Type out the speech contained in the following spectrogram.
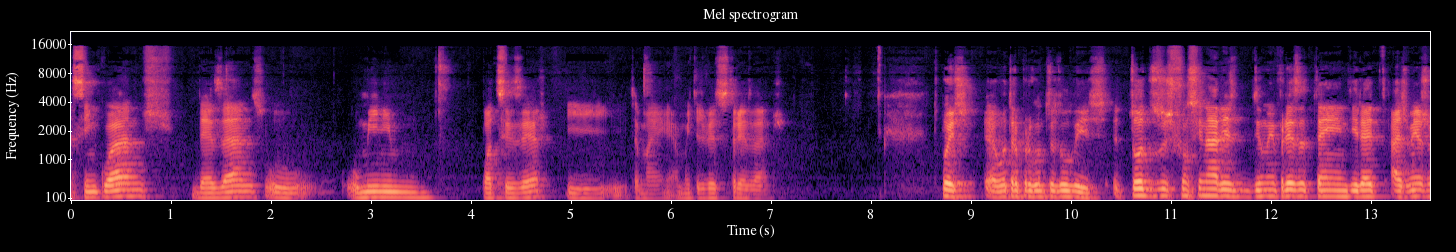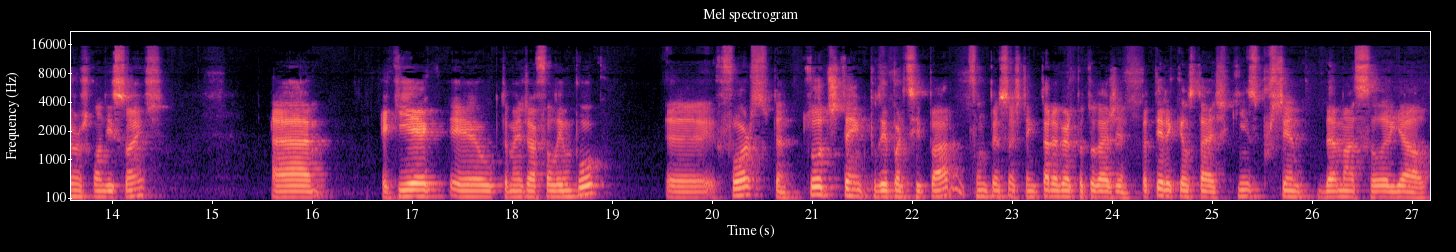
5 uh, anos, 10 anos, o, o mínimo pode ser zero e também muitas vezes 3 anos. Depois, a outra pergunta do Luís. Todos os funcionários de uma empresa têm direito às mesmas condições? Uh, aqui é, é, o que também já falei um pouco. Uh, reforço, portanto, todos têm que poder participar. O Fundo de Pensões tem que estar aberto para toda a gente, para ter aqueles tais 15% da massa salarial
